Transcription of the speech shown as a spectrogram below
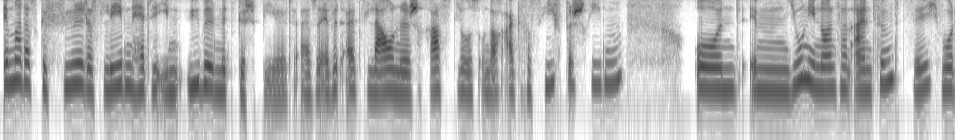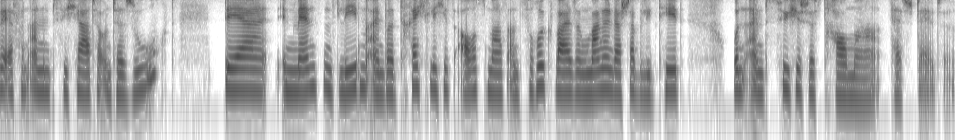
immer das Gefühl, das Leben hätte ihm übel mitgespielt. Also er wird als launisch, rastlos und auch aggressiv beschrieben. Und im Juni 1951 wurde er von einem Psychiater untersucht, der in Mansons Leben ein beträchtliches Ausmaß an Zurückweisung, mangelnder Stabilität und ein psychisches Trauma feststellte.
